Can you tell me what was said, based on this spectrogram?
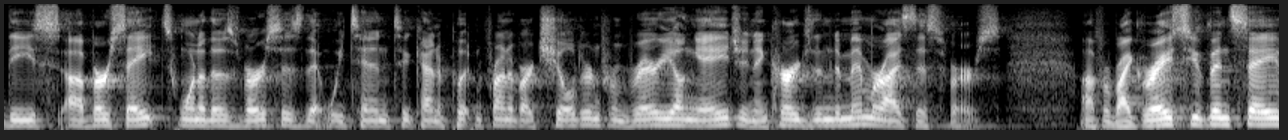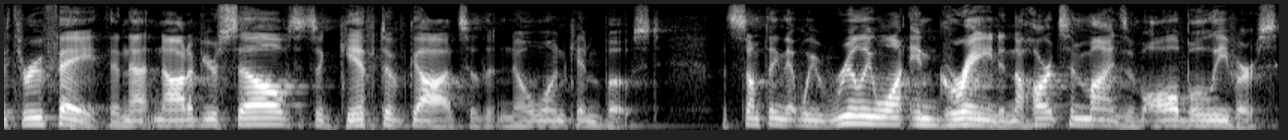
these uh, verse 8 is one of those verses that we tend to kind of put in front of our children from very young age and encourage them to memorize this verse. Uh, For by grace you've been saved through faith, and that not of yourselves, it's a gift of God, so that no one can boast. That's something that we really want ingrained in the hearts and minds of all believers,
